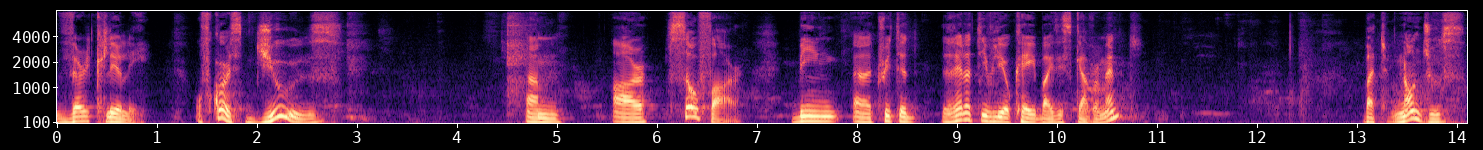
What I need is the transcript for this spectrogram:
very clearly. Of course, Jews um, are so far being uh, treated relatively okay by this government, but non-Jews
